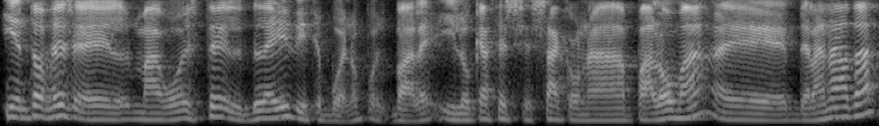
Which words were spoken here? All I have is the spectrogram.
Y entonces el mago este, el Blaze, dice, bueno, pues vale. Y lo que hace es se saca una paloma eh, de la nada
